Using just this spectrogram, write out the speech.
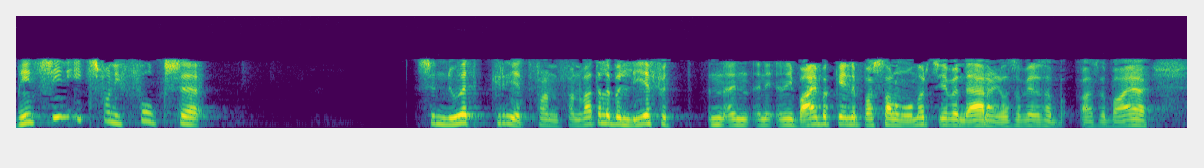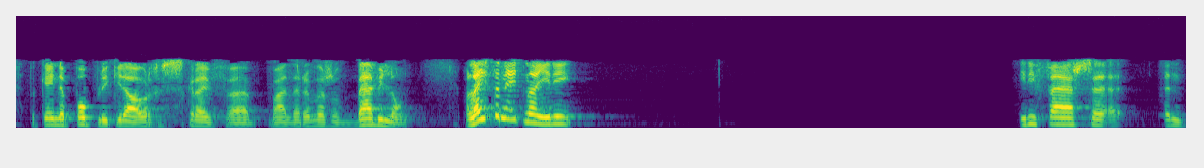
Mense sien iets van die volk se se noodkreet van van wat hulle beleef het in in in in die baie bekende Psalm 137, ons alweer as 'n baie bekende popliedjie daaroor geskryf uh, by the rivers of Babylon. Maar luister net na hierdie hierdie verse in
